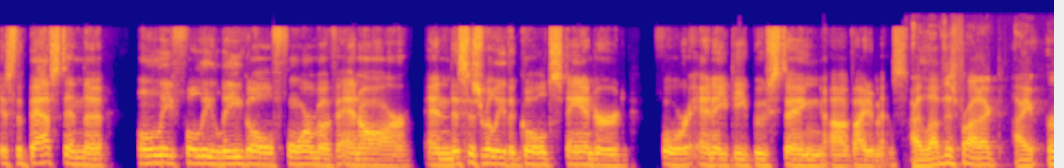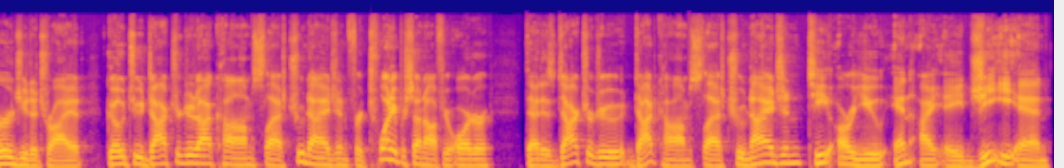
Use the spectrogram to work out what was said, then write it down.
is the best and the only fully legal form of NR. And this is really the gold standard for NAD boosting uh, vitamins. I love this product. I urge you to try it. Go to drdrew.com slash tru niagen for 20% off your order. That is drdrew.com slash tru niagen, T R U N I A G E N,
